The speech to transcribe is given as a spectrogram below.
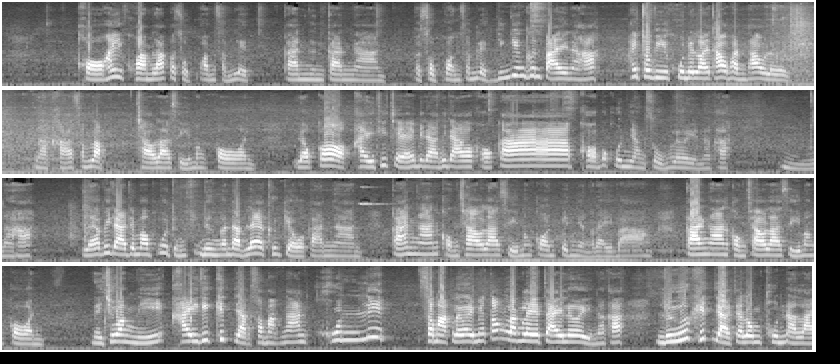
ขอให้ความรักประสบความสำเร็จ การเงินการงานประสบความสำเร็จยิ่งยิ่งขึ้นไปนะคะ ให้ทวีคูณไปร้อยเท่าพันเท่าเลยนะคะสำหรับชาวราศีมังกร แล้วก็ใครที่แชร์ให้พี่ดาพี่ดาก็ขอกราบขอพระคุณอย่างสูงเลยนะคะ อืมนะคะแล้วพี่ดาจะมาพูดถึงหนึ่งอันดับแรกคือเกี่ยวกับการงาน การงานของชาวราศีมังกรเป็นอย่างไรบ้าง การงานของชาวราศีมังกร ในช่วงนี้ใครที่คิดอยากสมัครงาน คุณรีบสมัครเลยไม่ต้องลังเลใจเลยนะคะ หรือคิดอยากจะลงทุนอะไร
